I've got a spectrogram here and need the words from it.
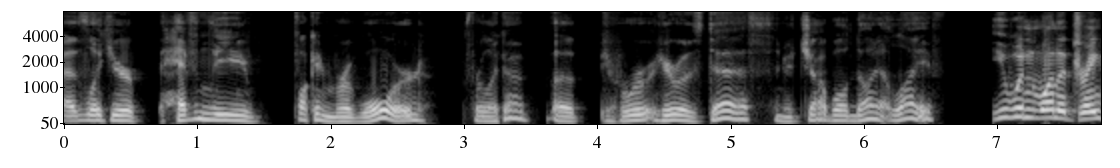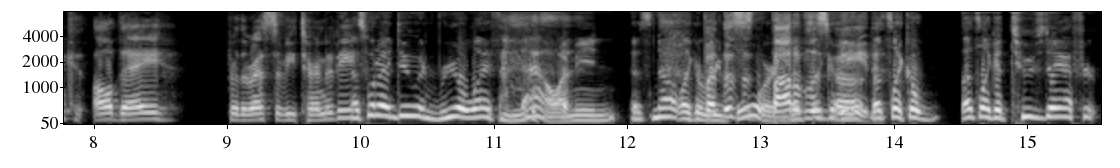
as like your heavenly fucking reward for like a, a hero's death and a job well done at life. You wouldn't want to drink all day for the rest of eternity. That's what I do in real life now. I mean, it's not like a But reward. this is bottomless that's like mead. A, that's like a that's like a Tuesday after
